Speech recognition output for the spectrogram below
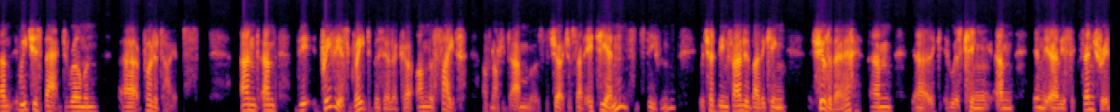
um, reaches back to Roman uh, prototypes. And um, the previous great basilica on the site of Notre Dame was the church of Saint Etienne, St. Stephen, which had been founded by the king Childebert, um, uh, who was king um, in the early 6th century.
